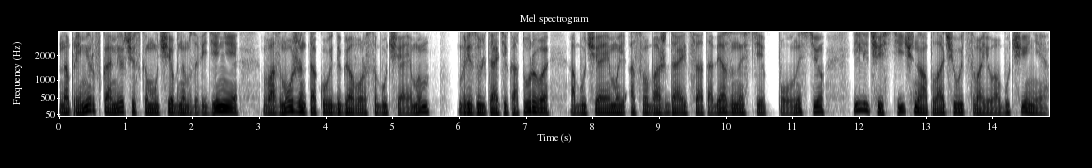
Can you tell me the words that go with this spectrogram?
Например, в коммерческом учебном заведении возможен такой договор с обучаемым, в результате которого обучаемый освобождается от обязанности полностью или частично оплачивать свое обучение.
